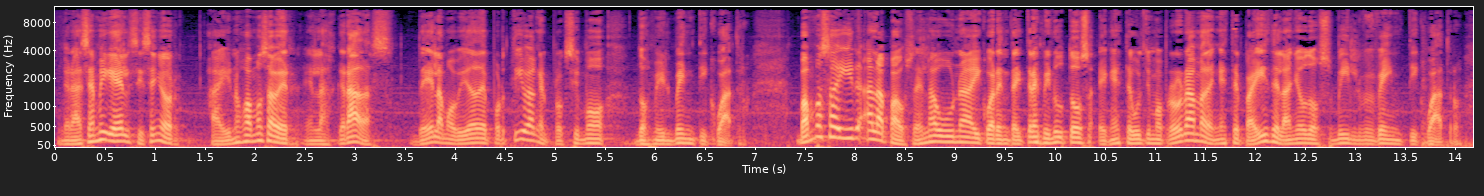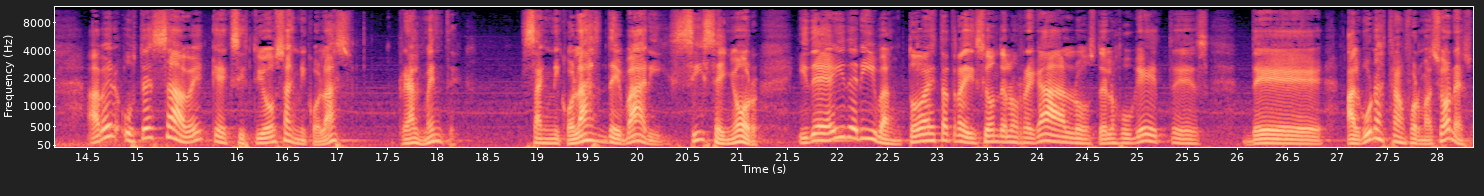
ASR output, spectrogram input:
Gracias Miguel, sí señor. Ahí nos vamos a ver en las gradas de la movida deportiva en el próximo 2024. Vamos a ir a la pausa, es la una y 43 minutos en este último programa de En este país del año 2024. A ver, ¿usted sabe que existió San Nicolás? Realmente. San Nicolás de Bari, sí señor. Y de ahí derivan toda esta tradición de los regalos, de los juguetes, de algunas transformaciones,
